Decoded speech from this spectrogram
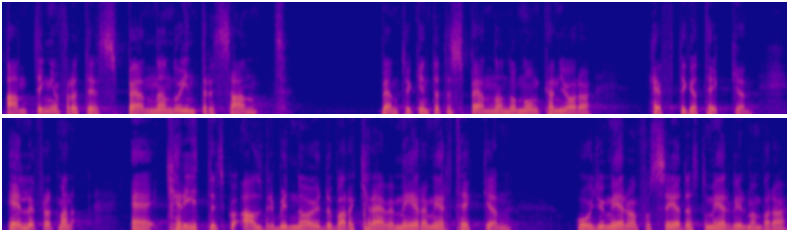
Antingen för att det är spännande och intressant. Vem tycker inte att det är spännande om någon kan göra häftiga tecken? Eller för att man är kritisk och aldrig blir nöjd och bara kräver mer och mer tecken. Och ju mer man får se desto mer vill man bara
